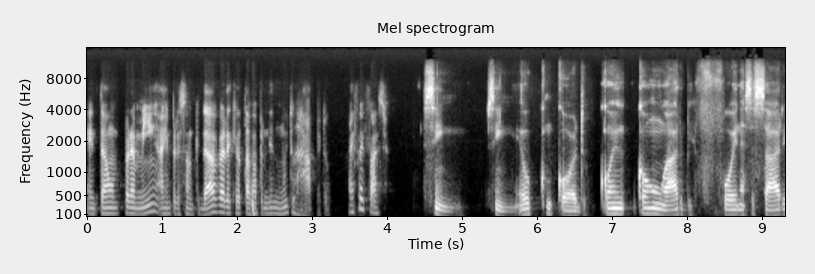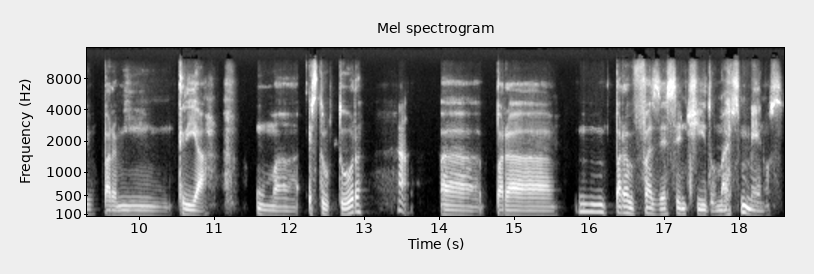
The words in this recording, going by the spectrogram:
Então, para mim, a impressão que dava era que eu estava aprendendo muito rápido. Aí foi fácil. Sim. Sim, eu concordo. Com, com o árabe foi necessário para mim criar uma estrutura Ah. ah, para hum, para fazer sentido, mais ou menos,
